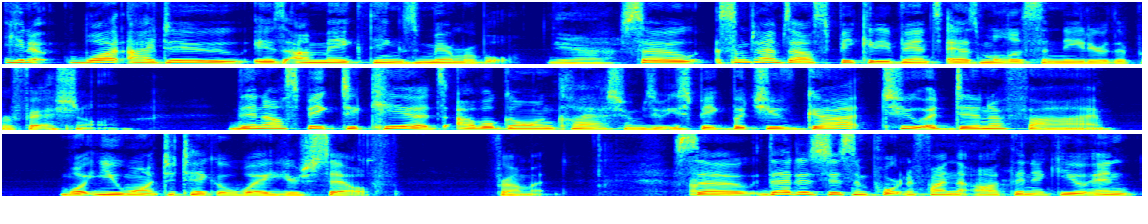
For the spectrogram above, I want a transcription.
you know, what I do is I make things memorable. Yeah. So sometimes I'll speak at events as Melissa Neader, the professional. Then I'll speak to kids. I will go in classrooms you speak, but you've got to identify what you want to take away yourself from it. So that is just important to find the authentic you and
